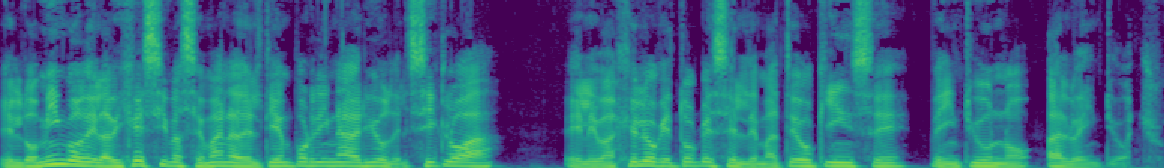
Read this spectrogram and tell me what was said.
El domingo de la vigésima semana del tiempo ordinario del ciclo A, el Evangelio que toca es el de Mateo 15, 21 al 28.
